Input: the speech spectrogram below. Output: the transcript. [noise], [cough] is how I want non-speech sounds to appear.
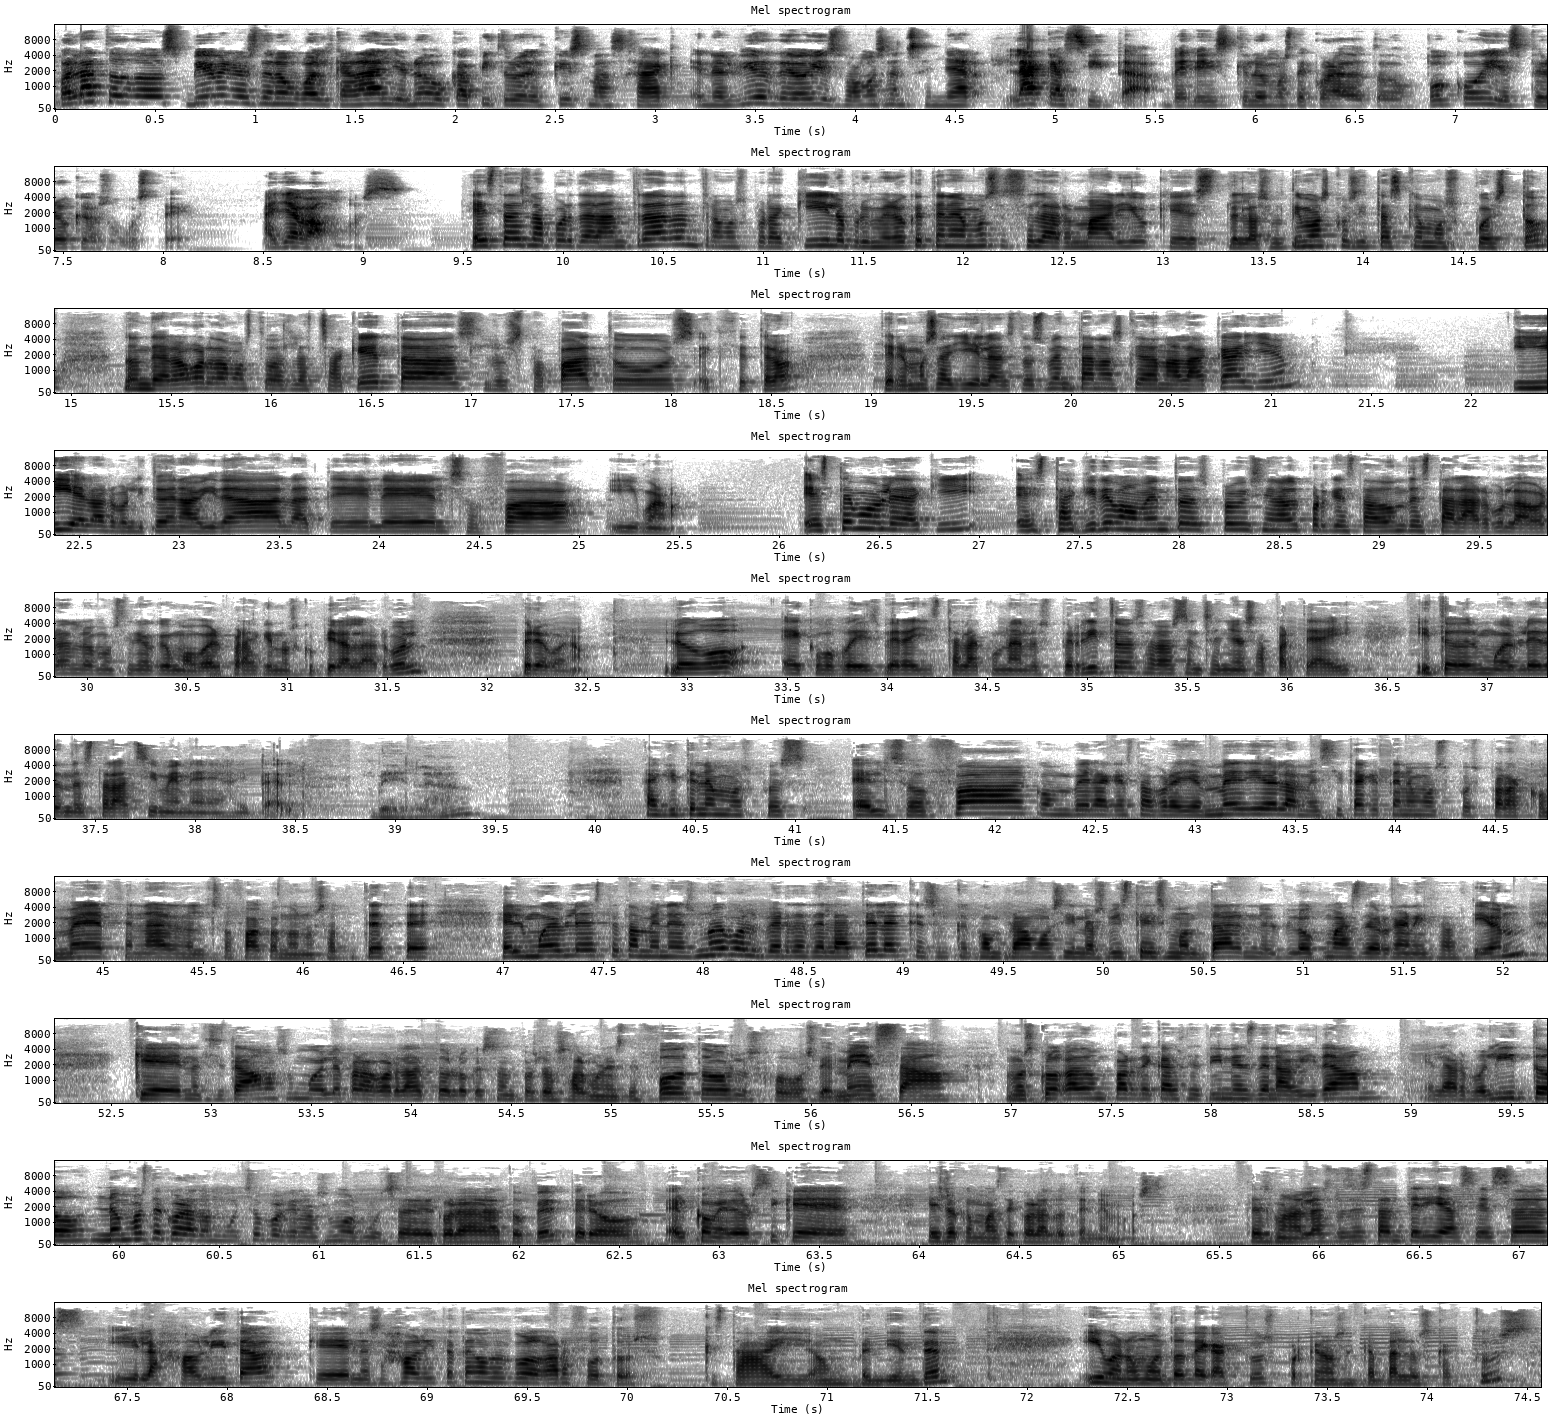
Hola a todos, bienvenidos de nuevo al canal y un nuevo capítulo del Christmas Hack. En el vídeo de hoy os vamos a enseñar la casita. Veréis que lo hemos decorado todo un poco y espero que os guste. Allá vamos. Esta es la puerta de la entrada, entramos por aquí lo primero que tenemos es el armario, que es de las últimas cositas que hemos puesto, donde ahora guardamos todas las chaquetas, los zapatos, etc. Tenemos allí las dos ventanas que dan a la calle y el arbolito de Navidad, la tele, el sofá y bueno, este mueble de aquí está aquí de momento, es provisional porque está donde está el árbol ahora, lo hemos tenido que mover para que no escupiera el árbol, pero bueno. Luego, eh, como podéis ver, allí está la cuna de los perritos, ahora os enseño esa parte de ahí, y todo el mueble donde está la chimenea y tal. ¿Vela? Aquí tenemos pues el sofá con vela que está por ahí en medio, la mesita que tenemos pues para comer, cenar en el sofá cuando nos apetece. El mueble este también es nuevo, el verde de la tele, que es el que compramos y nos visteis montar en el blog más de organización que necesitábamos un mueble para guardar todo lo que son pues, los álbumes de fotos, los juegos de mesa. Hemos colgado un par de calcetines de Navidad, el arbolito. No hemos decorado mucho porque no somos mucho de decorar a tope, pero el comedor sí que es lo que más decorado tenemos. Entonces, bueno, las dos estanterías esas y la jaulita, que en esa jaulita tengo que colgar fotos, que está ahí aún pendiente. Y bueno, un montón de cactus porque nos encantan los cactus.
